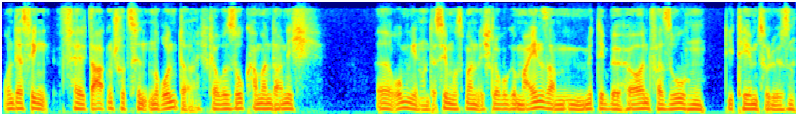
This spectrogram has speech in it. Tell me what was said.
und deswegen fällt Datenschutz hinten runter. Ich glaube, so kann man da nicht äh, umgehen. Und deswegen muss man, ich glaube, gemeinsam mit den Behörden versuchen, die Themen zu lösen.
